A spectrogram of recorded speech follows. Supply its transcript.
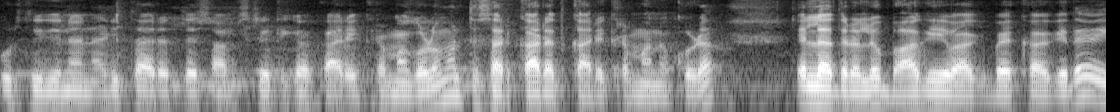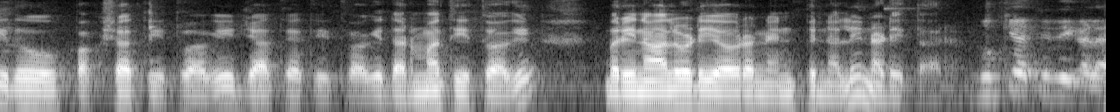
ಪೂರ್ತಿ ದಿನ ನಡೀತಾ ಇರುತ್ತೆ ಸಾಂಸ್ಕೃತಿಕ ಕಾರ್ಯಕ್ರಮಗಳು ಮತ್ತು ಸರ್ಕಾರದ ಕಾರ್ಯಕ್ರಮನೂ ಕೂಡ. ಎಲ್ಲದರಲ್ಲೂ ಭಾಗಿಯಾಗಬೇಕಾಗಿದೆ ಇದು ಪಕ್ಷಾತೀತವಾಗಿ ಜಾತ್ಯತೀತವಾಗಿ ಧರ್ಮಾತೀತವಾಗಿ ಬರೀ ನಾಲ್ವಡಿ ಅವರ ನೆನಪಿನಲ್ಲಿ ನಡೀತಾರೆ ಮುಖ್ಯ ಅತಿಥಿಗಳು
